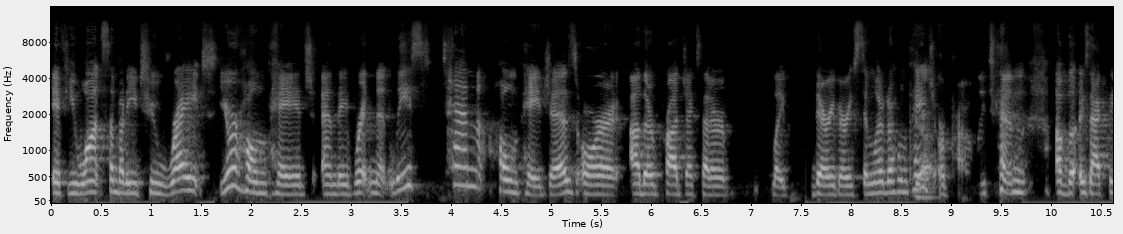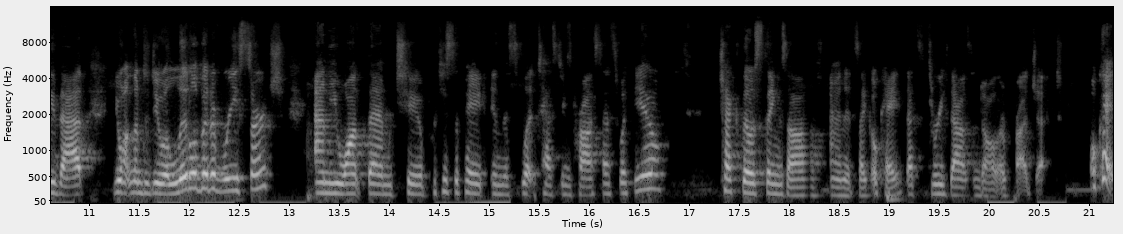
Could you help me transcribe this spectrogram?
if you want somebody to write your homepage and they've written at least 10 homepages or other projects that are like very very similar to homepage yeah. or probably 10 of the, exactly that you want them to do a little bit of research and you want them to participate in the split testing process with you check those things off and it's like okay that's $3000 project okay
